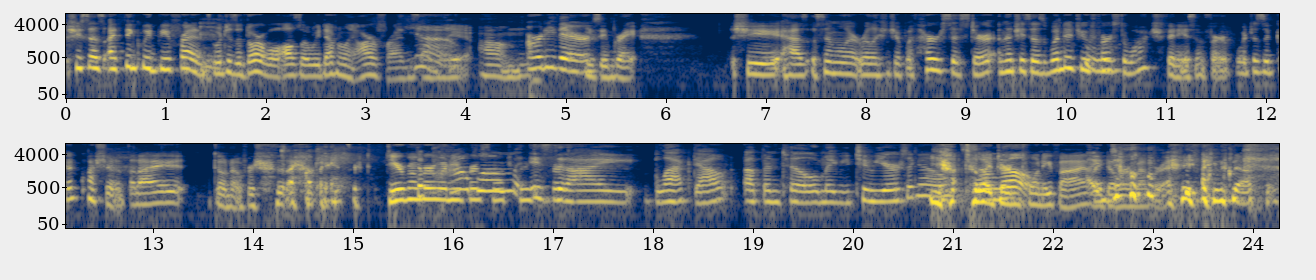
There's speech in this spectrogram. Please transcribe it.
she says, "I think we'd be friends," which is adorable. Also, we definitely are friends. Yeah. Emily. Um, Already there. you seem great. She has a similar relationship with her sister, and then she says, "When did you Ooh. first watch Phineas and Ferb?" Which is a good question that I don't know for sure that I have an answer. Do you remember the when you first watched Phineas is that I blacked out up until maybe two years ago. yeah, till I turned no. twenty five. I, I don't, don't- remember anything that happened.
